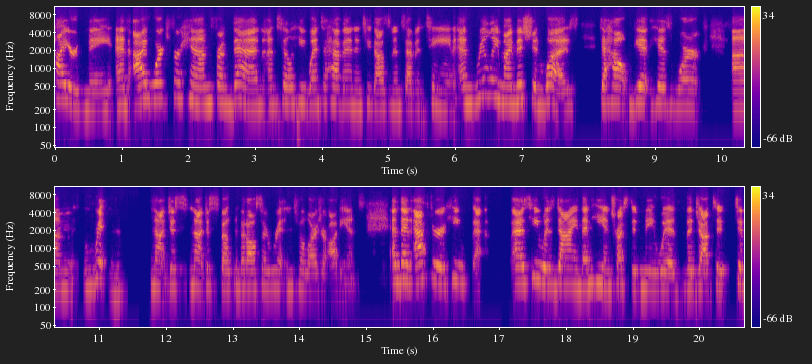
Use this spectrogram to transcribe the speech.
hired me, and I worked for him from then until he went to heaven in 2017. And really, my mission was to help get his work um, written not just not just spoken but also written to a larger audience. And then after he as he was dying then he entrusted me with the job to to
